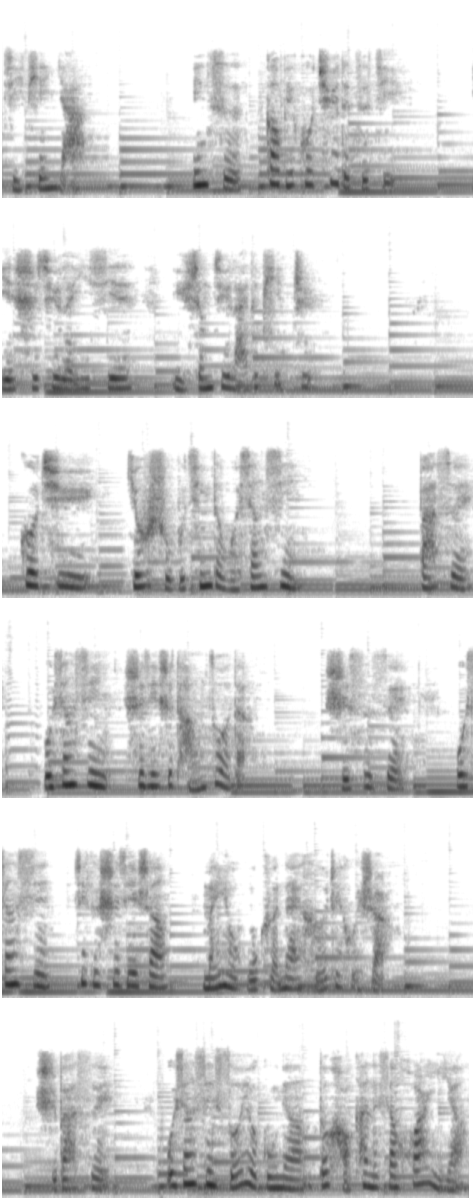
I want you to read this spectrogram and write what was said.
即天涯，因此告别过去的自己，也失去了一些与生俱来的品质。过去有数不清的我相信，八岁我相信世界是糖做的，十四岁。我相信这个世界上没有无可奈何这回事儿。十八岁，我相信所有姑娘都好看的像花一样。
